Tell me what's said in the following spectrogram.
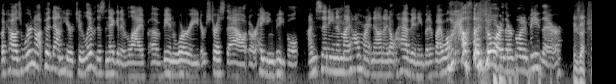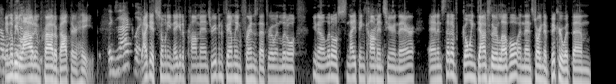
because we're not put down here to live this negative life of being worried or stressed out or hating people. I'm sitting in my home right now and I don't have any, but if I walk out the door, they're going to be there. Exactly. So and they'll be loud to- and proud about their hate. Exactly. I get so many negative comments or even family and friends that throw in little, you know, little sniping comments here and there. And instead of going down to their level and then starting to bicker with them,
